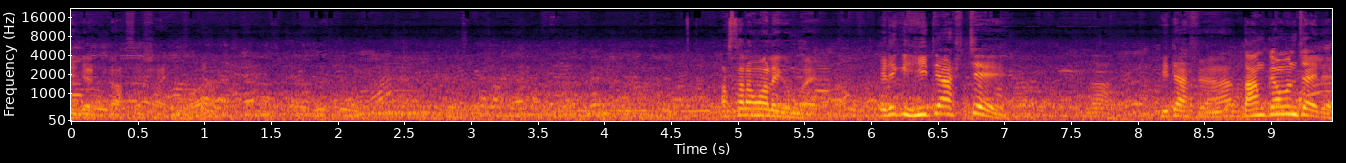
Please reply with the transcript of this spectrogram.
এই একটা আছে আসসালামু আলাইকুম ভাই। এটা কি হিটে আসছে? না আসবে না। দাম কেমন চাইলে?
